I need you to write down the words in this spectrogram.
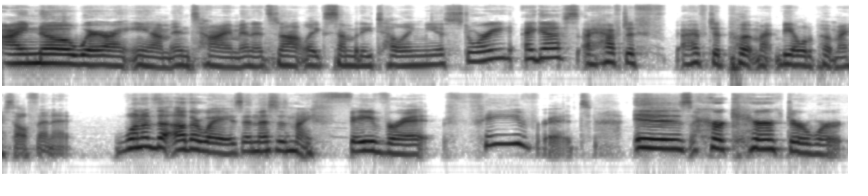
I know where I am in time and it's not like somebody telling me a story, I guess. I have to I have to put my be able to put myself in it. One of the other ways and this is my favorite favorite is her character work.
